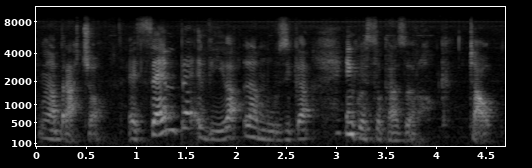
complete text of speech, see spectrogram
un abbraccio e sempre evviva la musica, in questo caso rock. Ciao!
